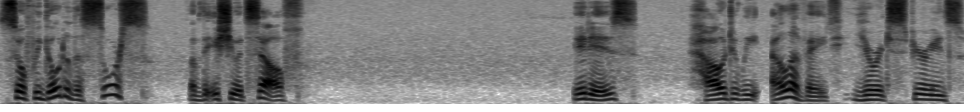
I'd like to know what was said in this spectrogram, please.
So if we go to the source of the issue itself, it is how do we elevate your experience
